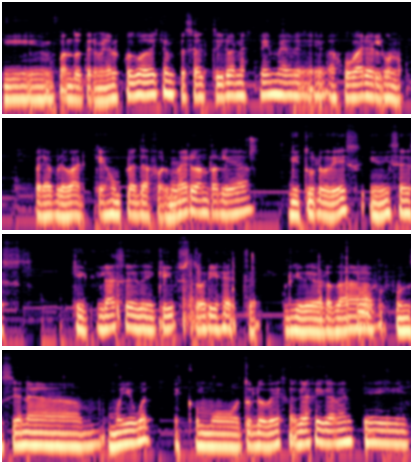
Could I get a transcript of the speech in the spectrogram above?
Y cuando terminé el juego, de hecho, empecé al tiro en streamer eh, a jugar el 1 para probar, que es un plataformero en realidad. Y tú lo ves y dices, ¿qué clase de Cave Story es este? Porque de verdad Mm. funciona muy igual. Es como tú lo ves gráficamente y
